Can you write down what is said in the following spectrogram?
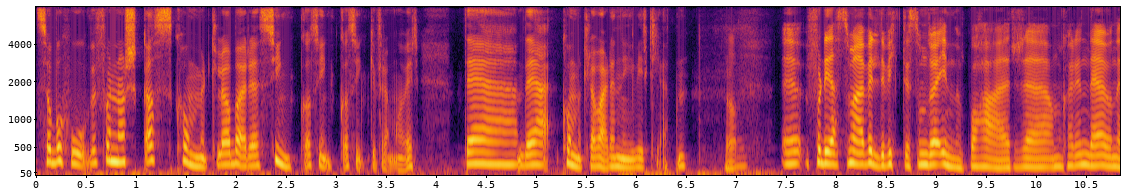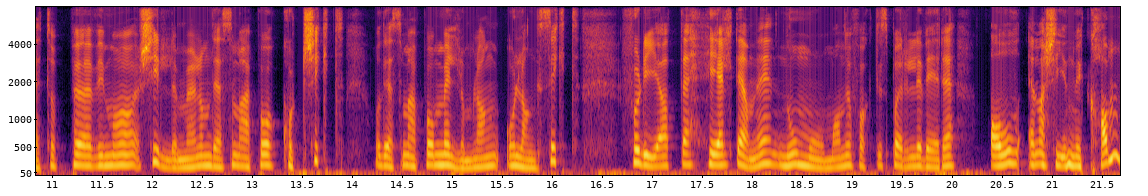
Så behovet for norsk gass kommer til å bare synke og synke og synke fremover. Det, det kommer til å være den nye virkeligheten. Ja. Eh, for det som er veldig viktig, som du er inne på her, eh, Anne Karin, det er jo nettopp eh, vi må skille mellom det som er på kort sikt, og det som er på mellomlang og lang sikt. Fordi at jeg er helt enig, nå må man jo faktisk bare levere all energien vi kan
